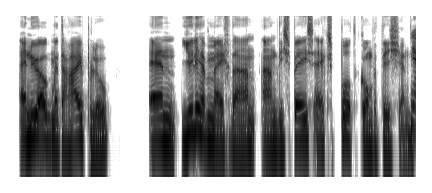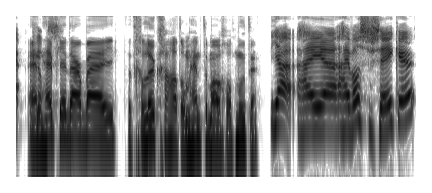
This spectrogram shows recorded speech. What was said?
En nu ook met de Hyperloop. En jullie hebben meegedaan aan die SpaceX Pod Competition. Ja, en heb jij daarbij het geluk gehad om hem te mogen ontmoeten? Ja, hij, uh, hij was er zeker.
